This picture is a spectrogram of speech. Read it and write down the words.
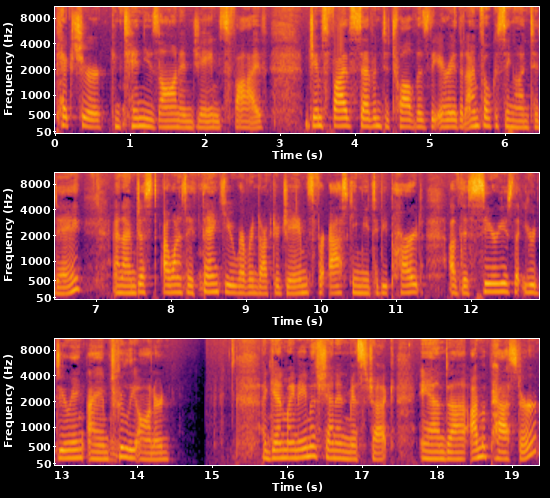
picture continues on in James 5. James 5, 7 to 12 is the area that I'm focusing on today. And I'm just, I want to say thank you, Reverend Dr. James, for asking me to be part of this series that you're doing. I am truly honored. Again, my name is Shannon Mischuk, and uh, I'm a pastor.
